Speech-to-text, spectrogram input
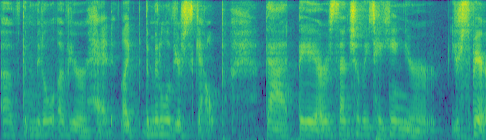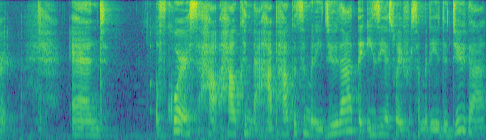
of the middle of your head, like the middle of your scalp, that they are essentially taking your your spirit. And of course, how, how can that happen? How can somebody do that? The easiest way for somebody to do that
